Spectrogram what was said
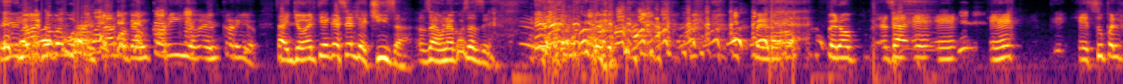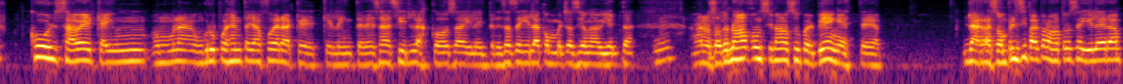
Sí, no es como Wutan Clan porque es un corillo, es un corillo. O sea, Joel tiene que ser de Chisa, o sea, una cosa así. pero, pero, o sea, eh, eh, es es súper cool saber que hay un, una- un grupo de gente allá afuera que, que le interesa decir las cosas y le interesa seguir la conversación abierta. A nosotros nos ha funcionado súper bien. Este, la razón principal para nosotros seguir era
